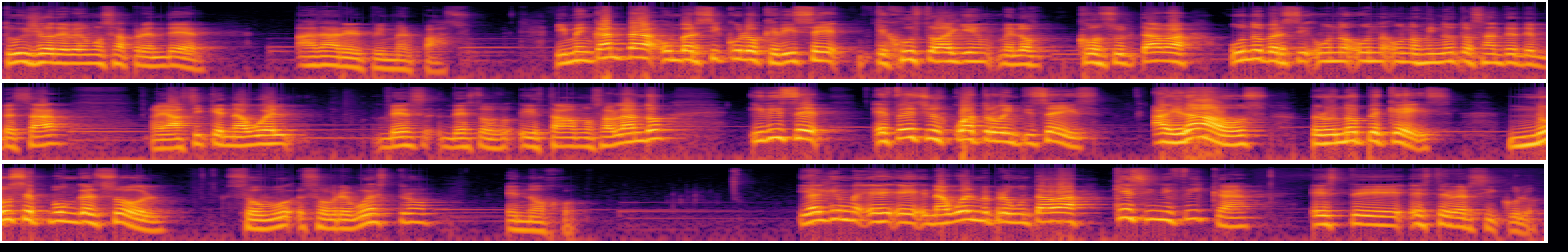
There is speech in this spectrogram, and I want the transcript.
Tú y yo debemos aprender a dar el primer paso. Y me encanta un versículo que dice que justo alguien me lo consultaba unos, unos minutos antes de empezar. Eh, así que Nahuel, ves de esto y estábamos hablando. Y dice Efesios 4:26, airaos, pero no pequéis. No se ponga el sol sobre vuestro enojo. Y alguien, eh, eh, Nahuel me preguntaba, ¿qué significa este, este versículo?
